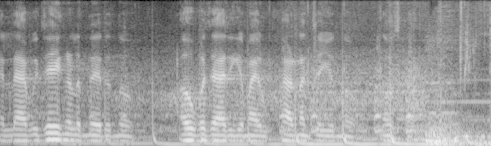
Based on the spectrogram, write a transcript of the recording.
എല്ലാ വിജയങ്ങളും നേരുന്നു. ഔപചാരികമായി ഉദ്ഘാടനം ചെയ്യുന്നു. നമസ്കാരം.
